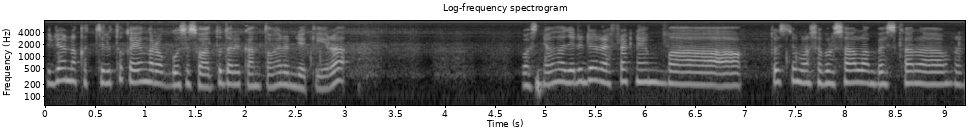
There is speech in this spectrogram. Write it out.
Jadi anak kecil itu kayak ngerogoh sesuatu dari kantongnya dan dia kira bosnya jadi dia refleks nembak. Terus dia merasa bersalah sampai sekarang. Dan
